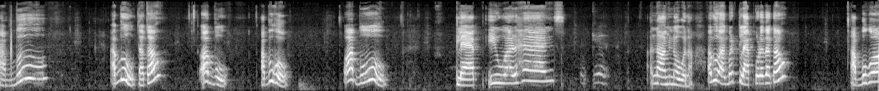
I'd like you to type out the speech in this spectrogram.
আব্বু। আব্বু তাকাও আব্বু। আব্বু গো? আব্বু। Clap your hands. না, আমি নেব না। আব্বু, একবার ক্ল্যাপ করে দেখাও। আব্বু গো।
